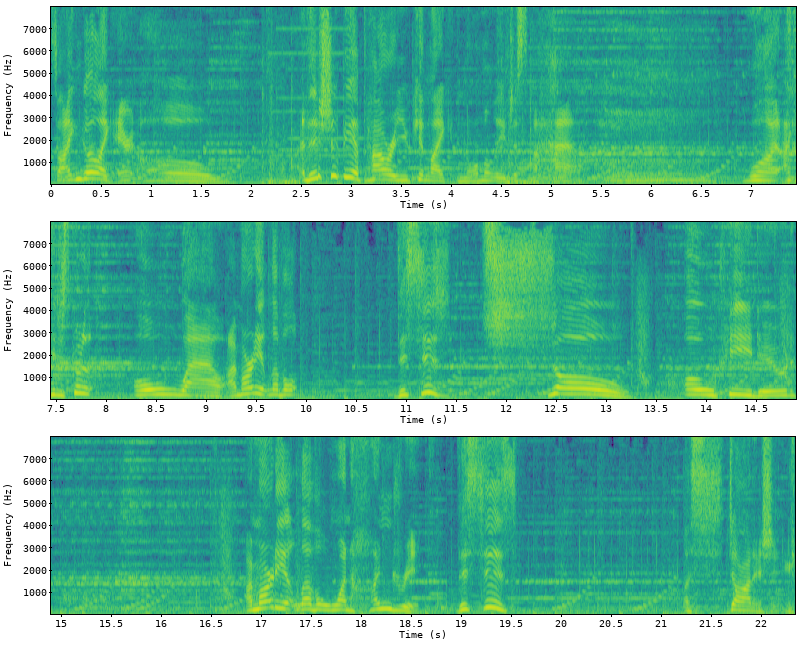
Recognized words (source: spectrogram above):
So I can go like air. Oh, this should be a power you can like normally just have. what? I can just go to. Oh wow! I'm already at level. This is so OP, dude. I'm already at level 100. This is astonishing.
